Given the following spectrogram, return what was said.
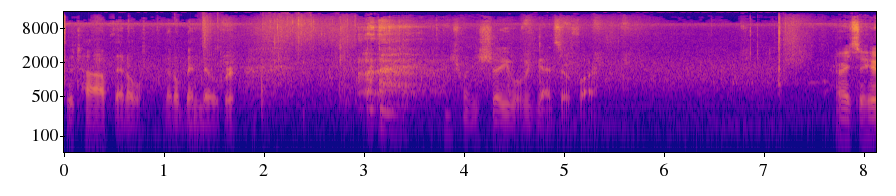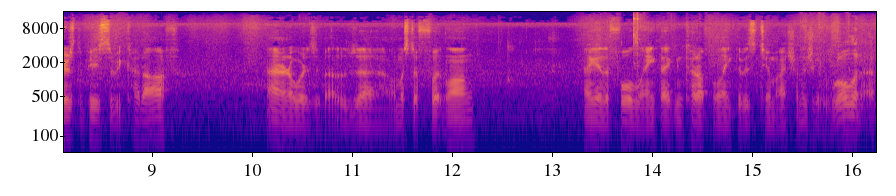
the top that'll, that'll bend over. I just want to show you what we've got so far. Alright, so here's the piece that we cut off. I don't know what it's about. It was uh, almost a foot long. Get the full length. I can cut off the length if it's too much. I'm just going to roll it up.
